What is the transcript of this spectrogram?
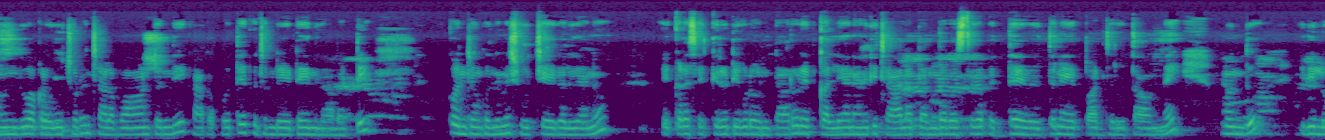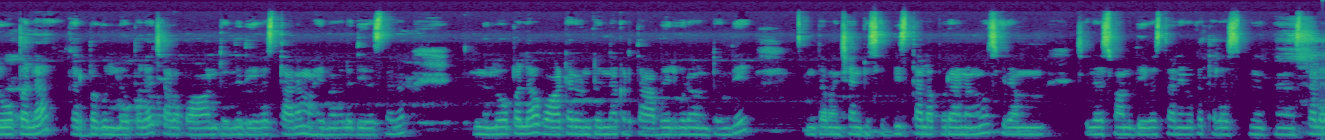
ముందు అక్కడ కూర్చోవడం చాలా బాగుంటుంది. కాకపోతే కొంచెం లేట్ అయింది కాబట్టి కొంచెం కొంచెమే షూట్ చేయగలిగాను. ఇక్కడ సెక్యూరిటీ కూడా ఉంటారు. రేపు కళ్యాణానికి చాలా బందోబస్తుగా పెద్ద ఎత్తున ఏర్పాటు జరుగుతూ ఉన్నాయి. ముందు ఇది లోపల గర్భగుడి లోపల చాలా బాగుంటుంది. దేవస్థానం మహిమగల దేవస్థానం. లోపల వాటర్ ఉంటుంది. అక్కడ తాబేలు కూడా ఉంటుంది. ఇంత మంచి అనిపిస్తుంది. స్థల పురాణము శ్రీరామ్ చంద్రస్వామి దేవస్థానం యొక్క తల స్థల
